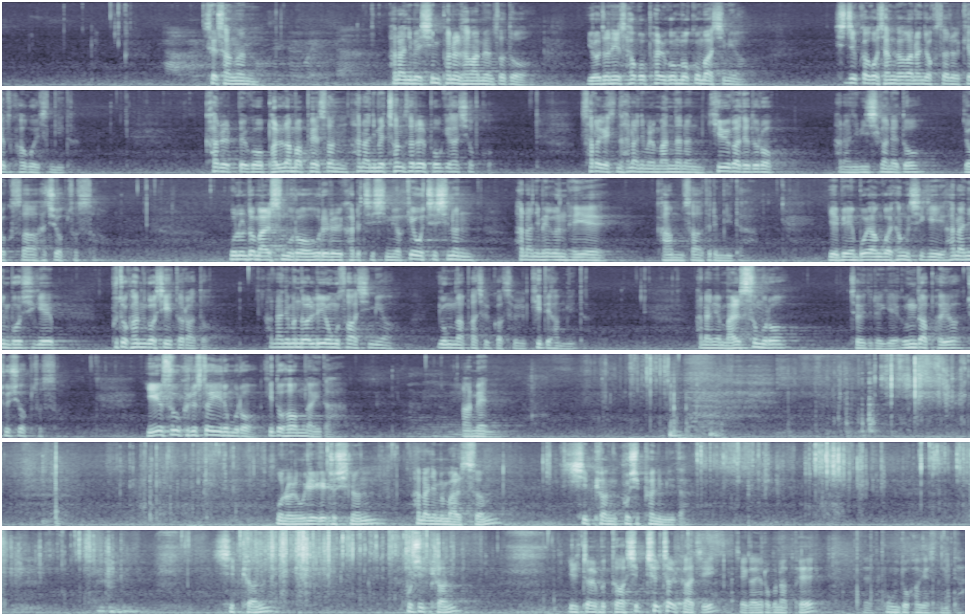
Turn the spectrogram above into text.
세상은 하나님의 심판을 당하면서도 여전히 사고 팔고 먹고 마시며 시집가고 장가가는 역사를 계속하고 있습니다. 칼을 빼고 발람 앞에 선 하나님의 천사를 보게 하시옵고 살아계신 하나님을 만나는 기회가 되도록 하나님 이 시간에도 역사하시옵소서. 오늘도 말씀으로 우리를 가르치시며 깨우치시는 하나님의 은혜에 감사드립니다. 예배의 모양과 형식이 하나님 보시기에 부족한 것이 있더라도 하나님은 널리 용서하시며 용납하실 것을 기대합니다. 하나님의 말씀으로 저희들에게 응답하여 주시옵소서. 예수 그리스도의 이름으로 기도하옵나이다. 아멘. 오늘 우리에게 주시는 하나님의 말씀 시편 90편입니다. 시편 90편 1절부터 17절까지 제가 여러분 앞에 네, 봉독하겠습니다.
